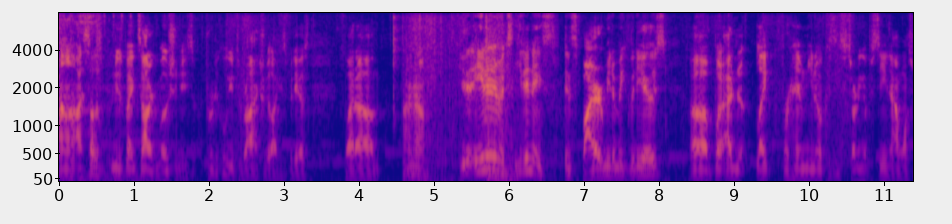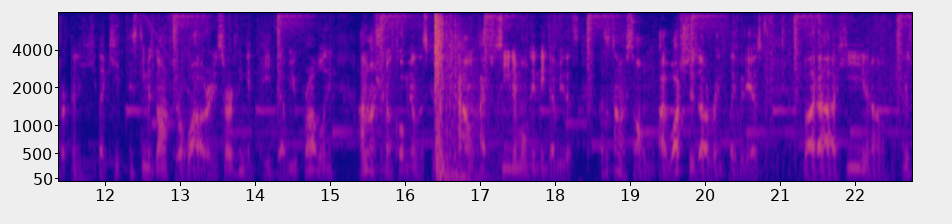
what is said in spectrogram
uh, I saw this news by Exotic Motion. He's a pretty cool YouTuber. I actually like his videos. But um, I don't know. He, didn't. he didn't he didn't inspire me to make videos. Uh, but I like for him, you know, because he's starting up a scene. I want to start, and he, like he, his team is gone for a while already. He started thinking AW probably. I'm not sure. Don't quote me on this because I've seen him only in AW. That's that's the time I saw him. I watched his uh, rank play videos. But uh, he, you know, he was,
